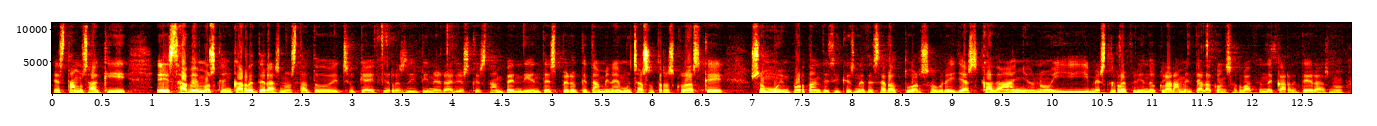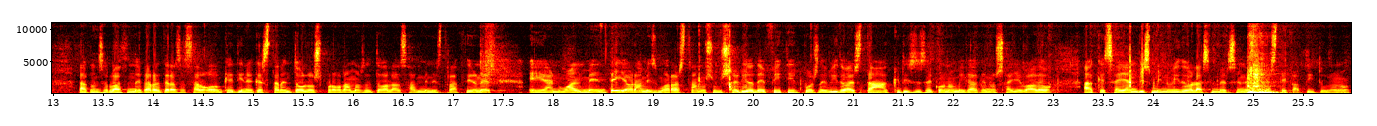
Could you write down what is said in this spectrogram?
estamos aquí eh, sabemos que en carreteras no está todo hecho, que hay cierres de itinerarios que están pendientes, pero que también hay muchas otras cosas que son muy importantes y que es necesario actuar sobre ellas cada año. ¿no? Y me estoy refiriendo claramente a la conservación de carreteras. ¿no? La conservación de carreteras es algo que tiene que estar en todos los programas de todas las administraciones eh, anualmente y ahora mismo arrastramos un serio déficit pues debido a esta crisis económica que nos ha llevado a que se hayan disminuido las inversiones en este capítulo. ¿no?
